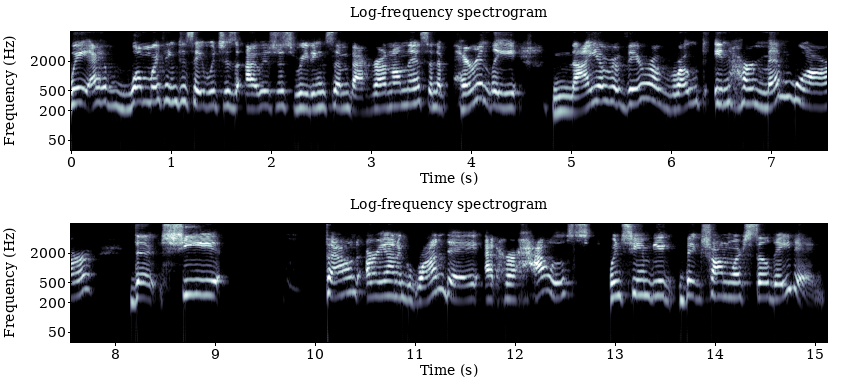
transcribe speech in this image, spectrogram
Wait, I have one more thing to say, which is I was just reading some background on this, and apparently Naya Rivera wrote in her memoir that she found Ariana Grande at her house when she and Big, Big Sean were still dating.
